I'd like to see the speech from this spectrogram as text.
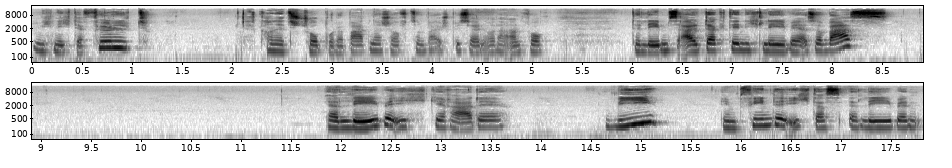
mich nicht erfüllt. Das kann jetzt Job oder Partnerschaft zum Beispiel sein oder einfach der Lebensalltag, den ich lebe. Also was erlebe ich gerade? Wie empfinde ich das Erleben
